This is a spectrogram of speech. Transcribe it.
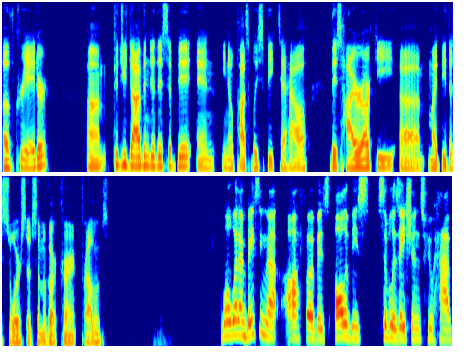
of creator. Um, could you dive into this a bit and you know possibly speak to how this hierarchy uh, might be the source of some of our current problems? Well what i'm basing that off of is all of these civilizations who have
